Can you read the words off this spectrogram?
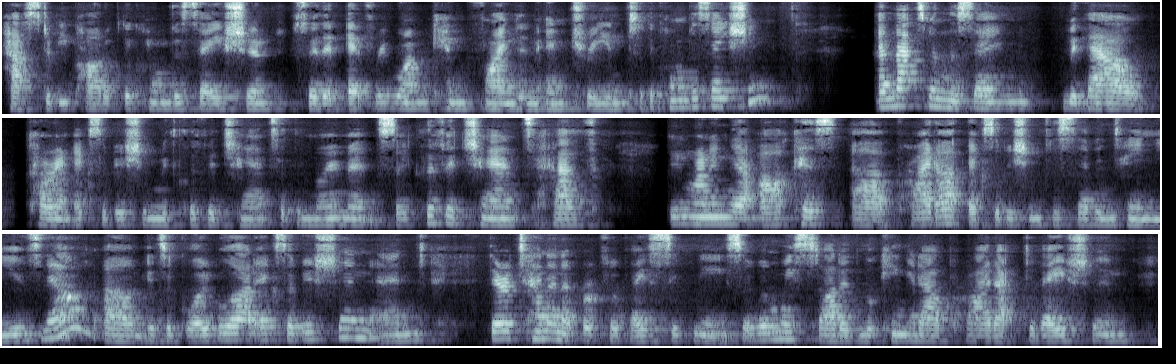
has to be part of the conversation so that everyone can find an entry into the conversation. And that's been the same with our current exhibition with Clifford Chance at the moment. So Clifford Chance have been running their Arcus uh, Pride Art exhibition for 17 years now. Um, it's a global art exhibition and they're a tenant at Brookfield Place, Sydney. So when we started looking at our Pride activation,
